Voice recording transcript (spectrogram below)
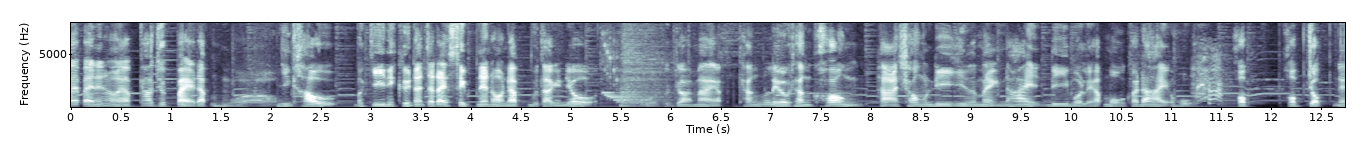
ได้ไปแน่นอนครับ9.8ครับยิงเข้าเมื่อกี้นี่คือน่าจะได้ 10 แน่นอนครับบูตากินโยโอ้โหสุดยอดมากครับทั้งเร็วทั้งคล่องหาช่องดียิงตำแหน่งได้ดีหมดเลยครับโหม่งก็ได้โอ้โหครบครบจบใน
